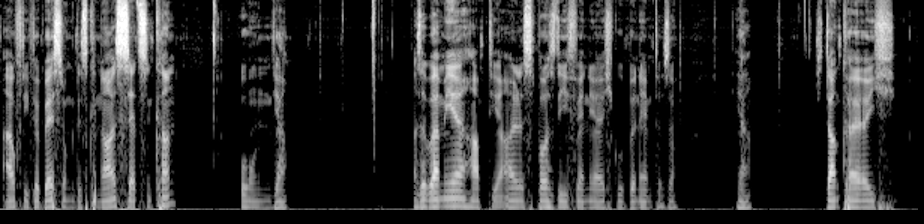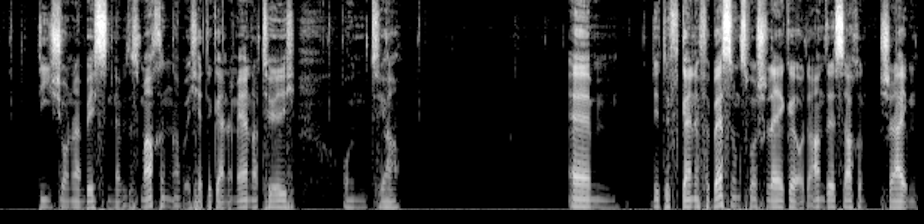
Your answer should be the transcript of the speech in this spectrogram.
auf die Verbesserung des Kanals setzen kann. Und ja. Also bei mir habt ihr alles positiv, wenn ihr euch gut benehmt. Also ja. Ich danke euch die schon ein bisschen das machen, aber ich hätte gerne mehr natürlich. Und ja, ähm, ihr dürft gerne Verbesserungsvorschläge oder andere Sachen schreiben.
